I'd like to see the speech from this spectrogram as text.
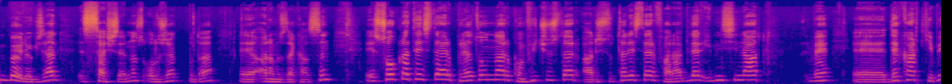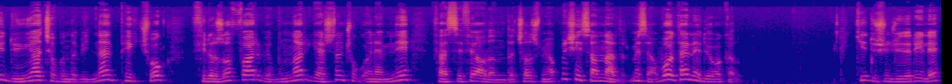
böyle güzel saçlarınız olacak. Bu da e, aramızda kalsın. E, Sokratesler, Platonlar, Konfüçyüsler, Aristotelesler, Farabiler, İbn Sina ve e, Descartes gibi dünya çapında bilinen pek çok filozof var ve bunlar gerçekten çok önemli felsefe alanında çalışma yapmış insanlardır. Mesela Voltaire ne diyor bakalım? Ki düşünceleriyle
